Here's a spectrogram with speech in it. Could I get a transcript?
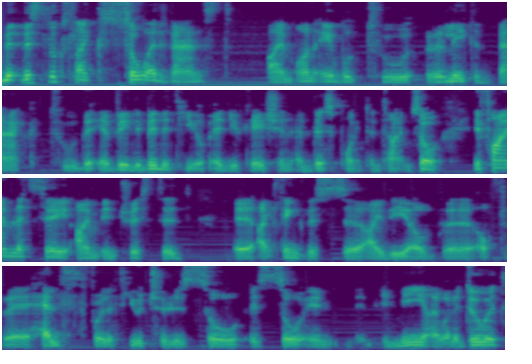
th- this looks like so advanced. I'm unable to relate it back to the availability of education at this point in time. So, if I'm, let's say, I'm interested, uh, I think this uh, idea of uh, of uh, health for the future is so is so in in, me. I want to do it.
